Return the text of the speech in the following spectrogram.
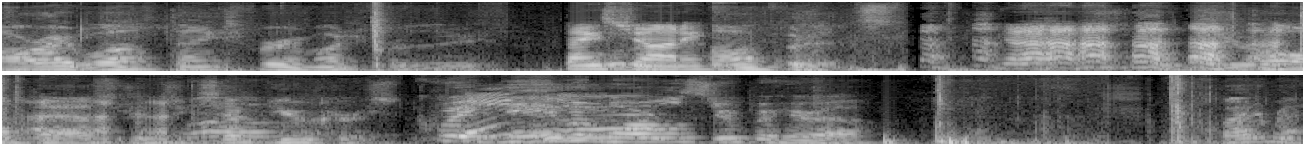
All right, well, thanks very much for the Thanks, Johnny. confidence. You're all bastards, except you, Chris. Quick, name a Marvel superhero. Spider-Man.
